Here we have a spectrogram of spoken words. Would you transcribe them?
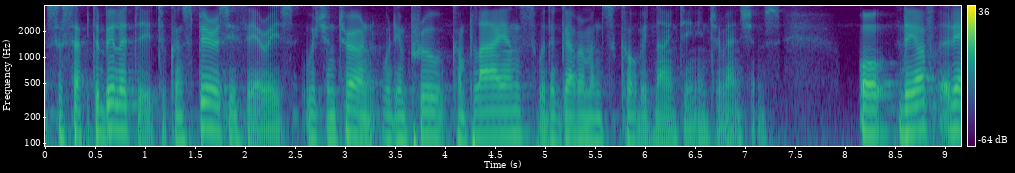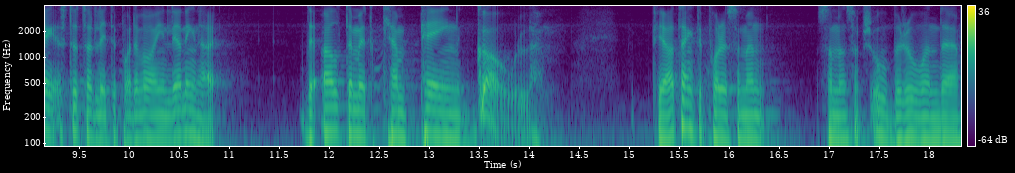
susceptibility to conspiracy theories, which in turn would improve compliance with the government's covid-19 interventions. Och det jag studsade lite på det var inledningen här. The ultimate campaign goal. För jag tänkte på det som en, som en sorts oberoende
